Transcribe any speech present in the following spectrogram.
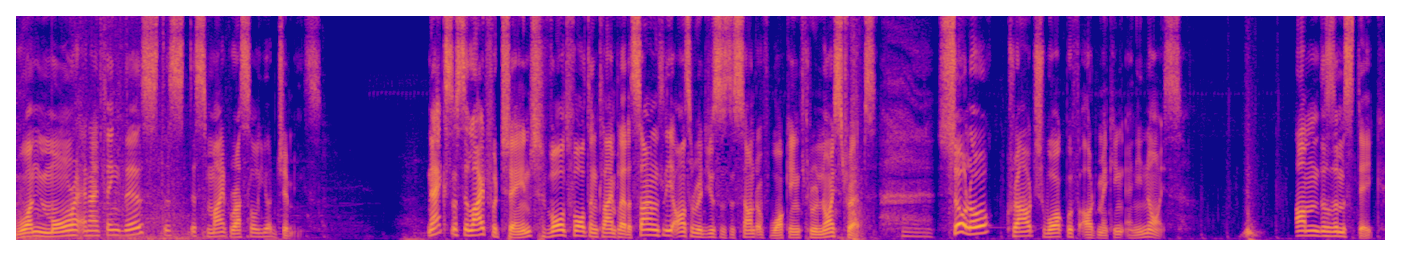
one more, and I think this, this, this might rustle your jimmies. Next is the Lightfoot change. Vault, vault and climb ladder silently also reduces the sound of walking through noise traps. Solo, crouch, walk without making any noise. Um, this is a mistake.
